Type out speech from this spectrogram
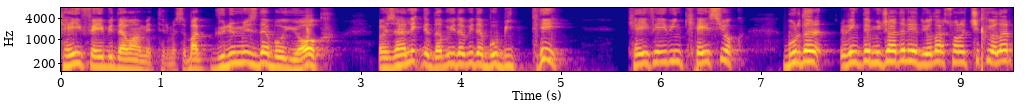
Kayfabe'i devam ettirmesi. Bak günümüzde bu yok. Özellikle WWE'de bu bitti. Kayfabe'in case yok. Burada ringde mücadele ediyorlar sonra çıkıyorlar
